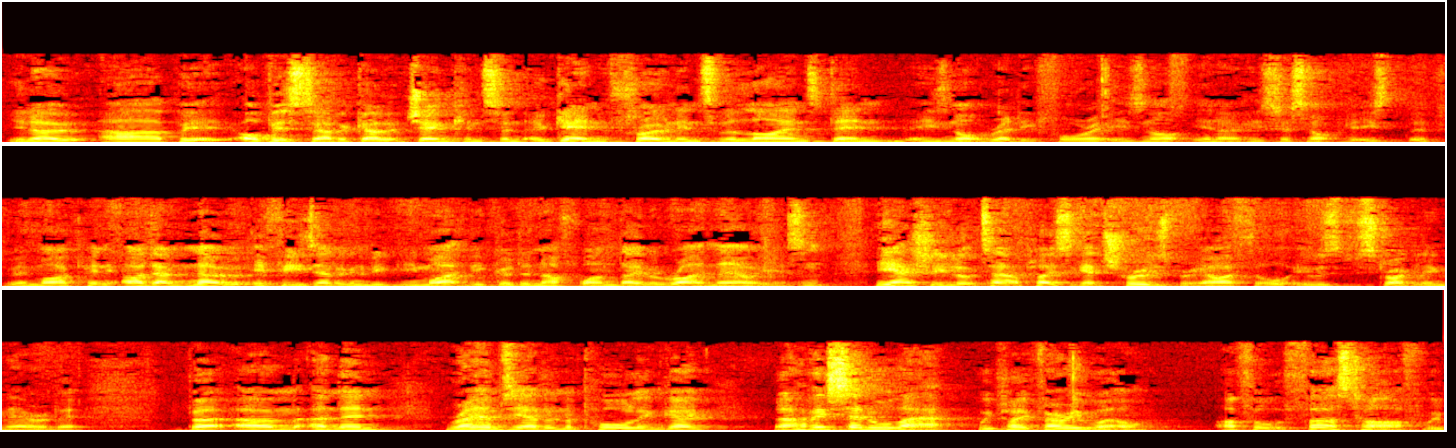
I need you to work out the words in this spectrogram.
You know, uh, but obvious to have a go at Jenkinson again, thrown into the Lions' den. He's not ready for it. He's not, you know, he's just not. He's, in my opinion, I don't know if he's ever going to be. He might be good enough one day, but right now he isn't. He actually looked out of place against Shrewsbury. I thought he was struggling there a bit, but um, and then Ramsey had an appalling game. Now, having said all that, we played very well. I thought the first half we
